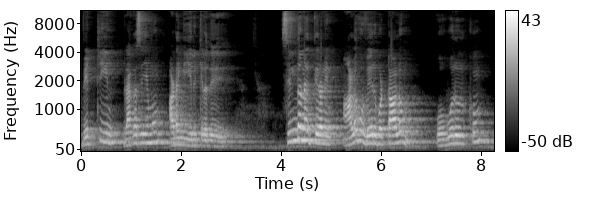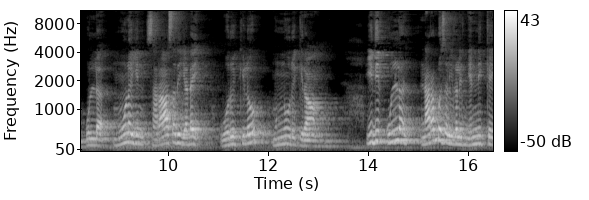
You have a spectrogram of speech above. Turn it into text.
வெற்றியின் ரகசியமும் அடங்கி இருக்கிறது. சிந்தனை திறனின் அளவு வேறுபட்டாலும் ஒவ்வொருவருக்கும் உள்ள மூளையின் சராசரி எடை ஒரு கிலோ முந்நூறு கிராம். இதில் உள்ள நரம்பு செல்களின் எண்ணிக்கை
